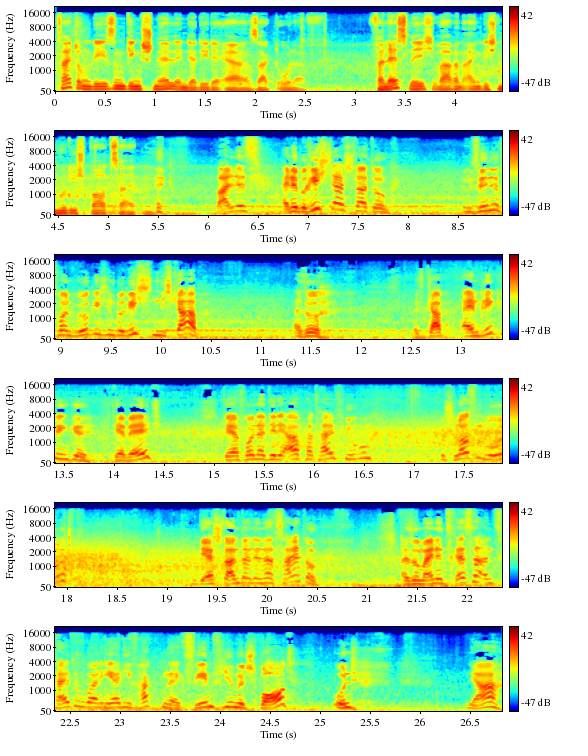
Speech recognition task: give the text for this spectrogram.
Zeitung lesen ging schnell in der DDR, sagt Olaf. Verlässlich waren eigentlich nur die Sportzeiten. Weil es eine Berichterstattung im Sinne von wirklichen Berichten nicht gab. Also es gab einen Blickwinkel der Welt, der von der DDR-Parteiführung beschlossen wurde der stand dann in der Zeitung. Also mein Interesse an Zeitung waren eher die Fakten. Extrem viel mit Sport und ja,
